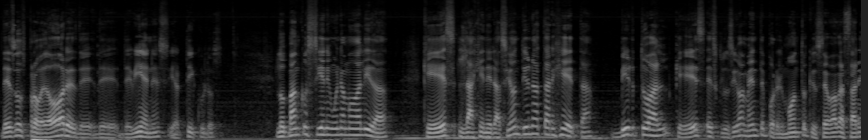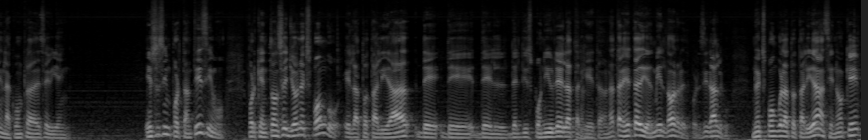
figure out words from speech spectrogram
de esos proveedores de, de, de bienes y artículos, los bancos tienen una modalidad que es la generación de una tarjeta virtual que es exclusivamente por el monto que usted va a gastar en la compra de ese bien. Eso es importantísimo, porque entonces yo no expongo en la totalidad de, de, del, del, disponible de la tarjeta. Una tarjeta de 10 mil dólares, por decir algo. No expongo la totalidad, sino que,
